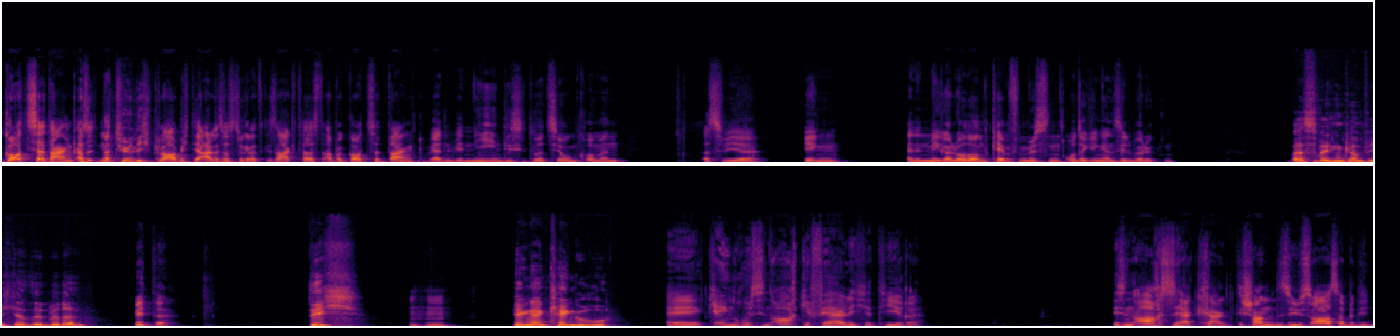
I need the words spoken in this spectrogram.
Gott sei Dank, also natürlich glaube ich dir alles, was du gerade gesagt hast, aber Gott sei Dank werden wir nie in die Situation kommen, dass wir gegen einen Megalodon kämpfen müssen oder gegen einen Silberrücken. Weißt du, welchen Kampf ich gern sehen würde? Bitte. Dich Mhm. Gegen ein Känguru. Ey, Kängurus sind auch gefährliche Tiere. Die sind auch sehr krank. Die schauen süß aus, aber die.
